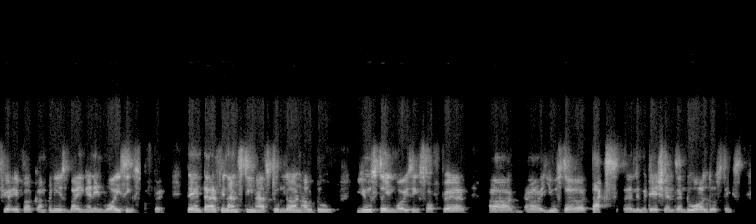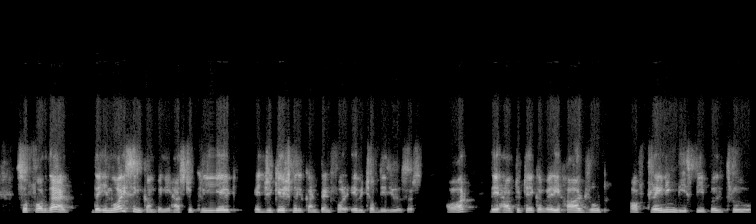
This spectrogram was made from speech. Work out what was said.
if, you if a company is buying an invoicing software, the entire finance team has to learn how to use the invoicing software, uh, uh, use the tax uh, limitations, and do all those things. So for that, the invoicing company has to create educational content for each of these users or they have to take a very hard route of training these people through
